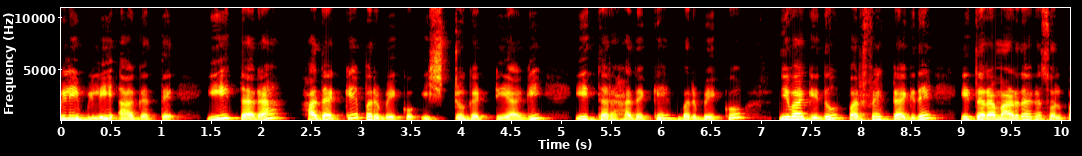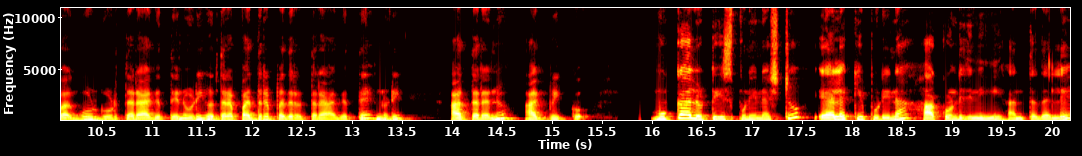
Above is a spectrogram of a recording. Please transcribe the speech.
ಬಿಳಿ ಬಿಳಿ ಆಗತ್ತೆ. ಈ ಥರ ಹದಕ್ಕೆ ಬರಬೇಕು. ಇಷ್ಟು ಗಟ್ಟಿಯಾಗಿ ಈ ಥರ ಹದಕ್ಕೆ ಬರಬೇಕು. ಇವಾಗಿದು ಪರ್ಫೆಕ್ಟ್ ಆಗಿದೆ. ಈ ಥರ ಮಾಡಿದಾಗ ಸ್ವಲ್ಪ ಗೂಡು ಗೂಡು ಥರ ಆಗುತ್ತೆ ನೋಡಿ. ಒಂಥರ ಪದ್ರ ಪದ್ರ ಥರ ಆಗುತ್ತೆ ನೋಡಿ. ಆ ಥರನೂ ಆಗಬೇಕು. ಮುಕ್ಕಾಲು ಟೀ ಸ್ಪೂನಿನಷ್ಟು ಏಲಕ್ಕಿ ಪುಡಿನ ಹಾಕ್ಕೊಂಡಿದ್ದೀನಿ ಈ ಹಂತದಲ್ಲಿ.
